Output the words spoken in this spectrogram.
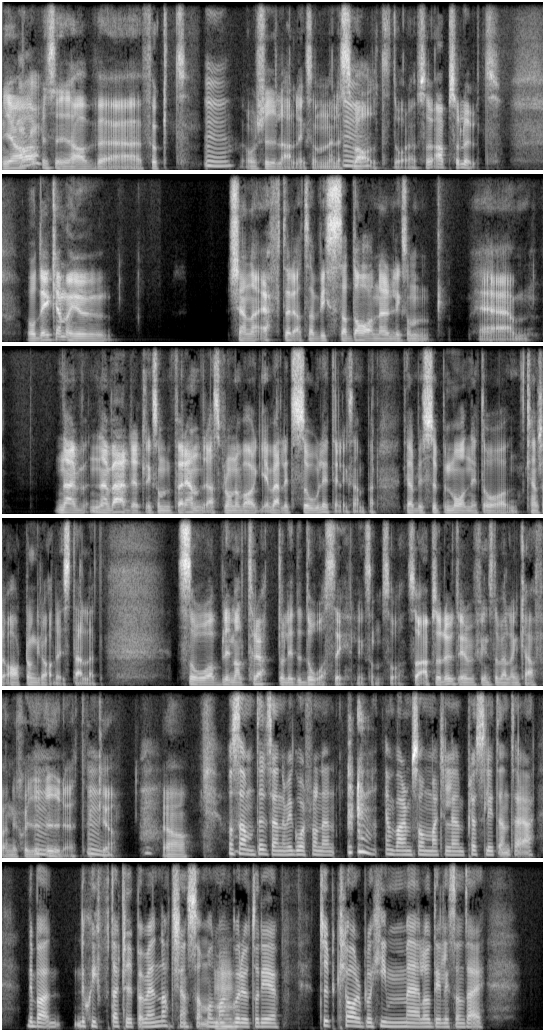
Ja, Eller? precis. Av eh, fukt Mm. och kyla, liksom, eller svalt. Då, då. Så absolut. Och det kan man ju känna efter att så här, vissa dagar när liksom eh, när, när vädret liksom förändras från att vara väldigt soligt till exempel, till att bli supermolnigt och kanske 18 grader istället, så blir man trött och lite dåsig. Liksom så. så absolut det, finns det väl en kaffeenergi i det, tycker jag. Ja, Och samtidigt sen när vi går från en, en varm sommar till en plötsligt en så här, det, bara, det skiftar typ över en natt känns som. Och man går ut och det är typ klarblå himmel och det är liksom så här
